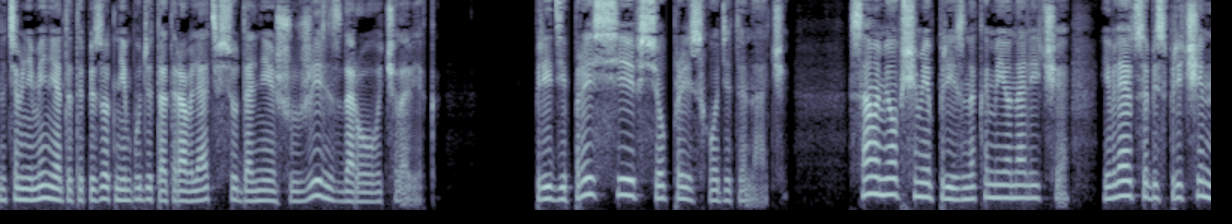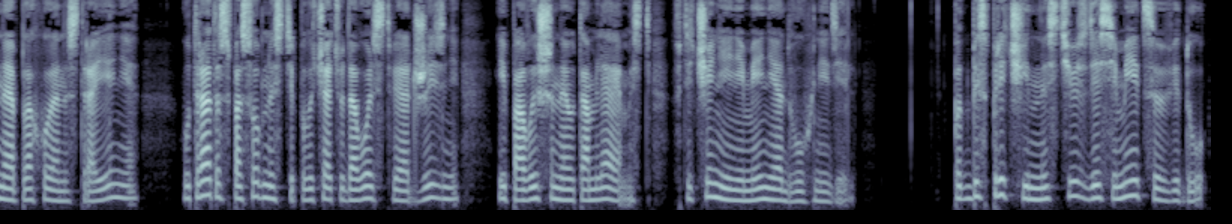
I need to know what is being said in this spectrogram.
Но тем не менее этот эпизод не будет отравлять всю дальнейшую жизнь здорового человека. При депрессии все происходит иначе. Самыми общими признаками ее наличия являются беспричинное плохое настроение, утрата способности получать удовольствие от жизни и повышенная утомляемость в течение не менее двух недель. Под беспричинностью здесь имеется в виду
